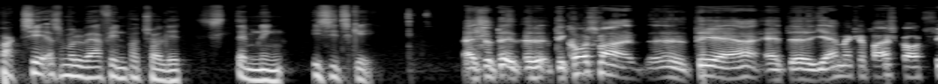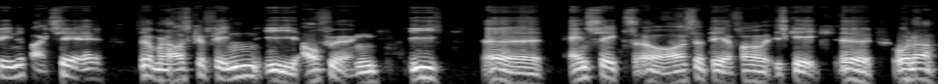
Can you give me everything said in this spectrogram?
bakterier, som vil være at finde på toiletstemning i sit skæg? Altså, det, øh, det korte svar, øh, det er, at øh, ja, man kan faktisk godt finde bakterier, som man også kan finde i afføringen, i øh, ansigt og også derfor i skæg, øh, under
